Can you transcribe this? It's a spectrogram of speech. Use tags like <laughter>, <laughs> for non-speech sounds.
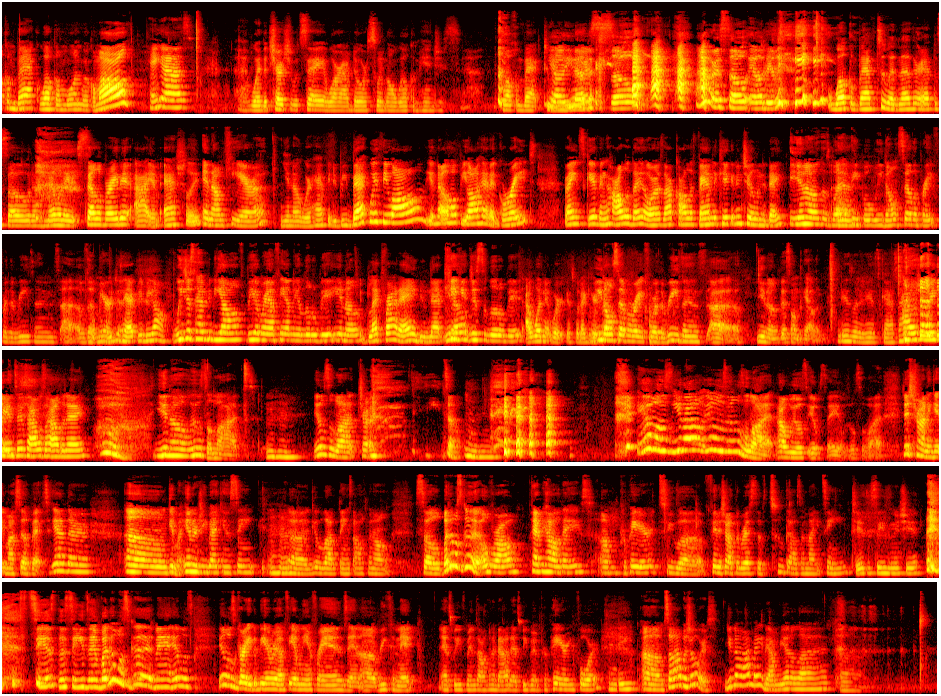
welcome back, welcome one, welcome all. Hey guys. Uh, where the church would say, where our doors swing on welcome hinges. Welcome back to <laughs> Yo, you another. are so <laughs> you are so elderly. <laughs> welcome back to another episode of Melanated Celebrated. I am Ashley. and I'm Kiera. You know, we're happy to be back with you all. You know, hope you all had a great Thanksgiving holiday, or as I call it, family kicking and chilling today. You know, because black Uh. people we don't celebrate for the reasons uh, of the American. We're just happy to be off. We just happy to be off, be around family a little bit. You know, Black Friday, I ain't do nothing. kick You know, it just a little bit. I wasn't at work. That's what I get. We don't separate for the reasons. Uh, you know, that's on the calendar. It is what it is, guys. How was your weekend, sis? How was the holiday? <sighs> you know, it was a lot. Mm-hmm. It was a lot. Try- <laughs> So, mhm. <laughs> was, you know, it was it was a lot. I will, it will say it was a lot. Just trying to get myself back together, um, get my energy back in sync, Mhm. uh, get a lot of things off and on. So, but it was good overall. Happy holidays. I'm prepared to uh, finish out the rest of 2019. Tis the season and shit. <laughs> Tis the season, but it was good, man. It was it was great to be around family and friends and uh, reconnect, as we've been talking about, as we've been preparing for. Indeed. Um, so how was yours? You know, I made it. I'm yet alive. Um,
